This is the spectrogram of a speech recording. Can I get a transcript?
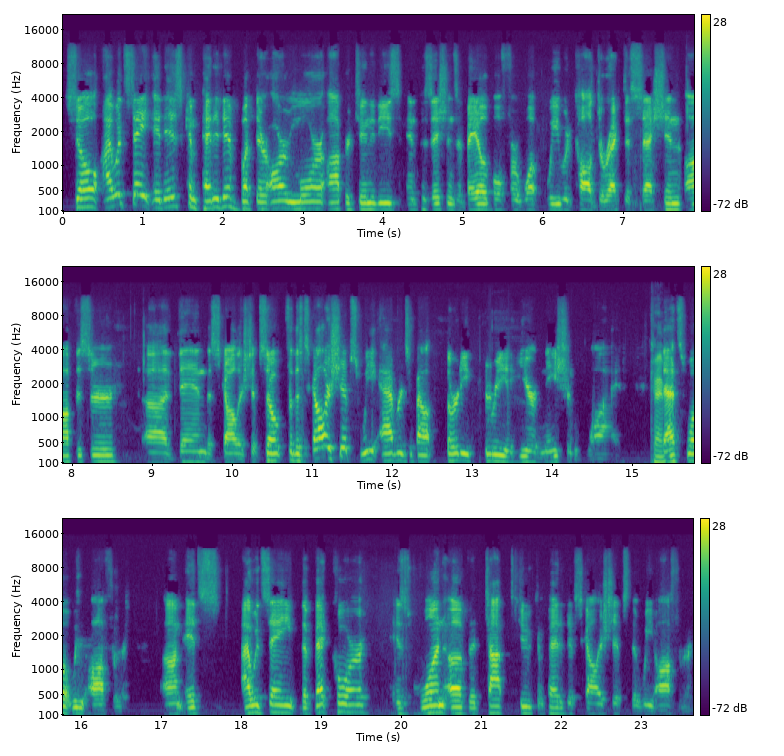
So I would say it is competitive, but there are more opportunities and positions available for what we would call direct accession officer uh, than the scholarship. So for the scholarships, we average about 33 a year nationwide. Okay. That's what we offer. Um, it's I would say the Vet Corps is one of the top two competitive scholarships that we offer.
